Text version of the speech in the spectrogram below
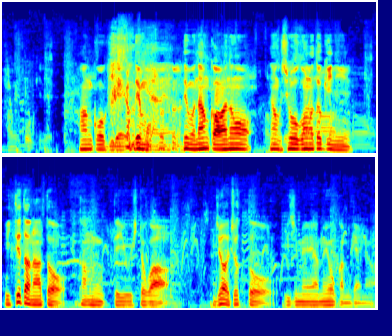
反抗期で。反抗期で。でもでもなんかあの、なんか小5の時に言ってたなと、タムっていう人が、じゃあちょっといじめやめようかみたいな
